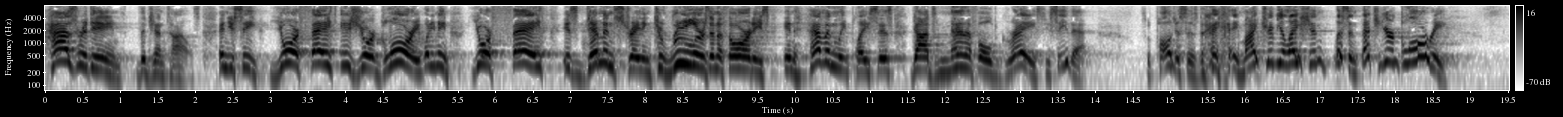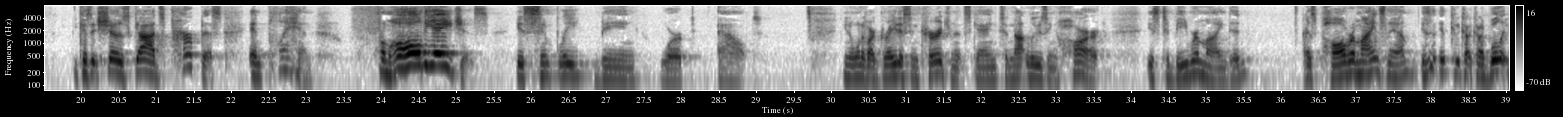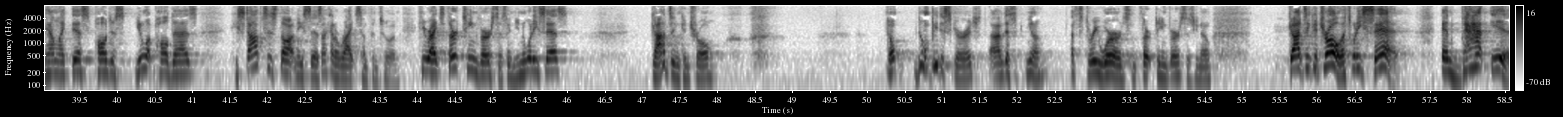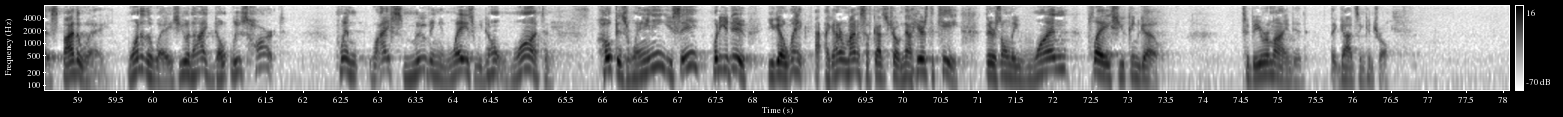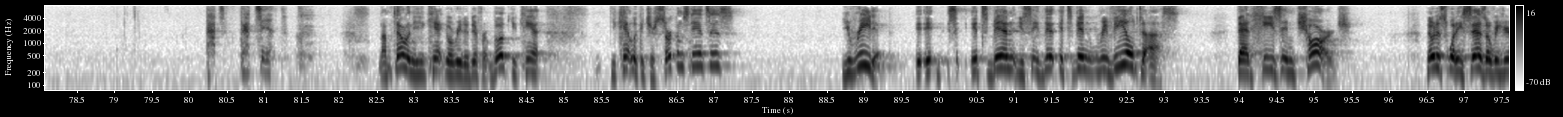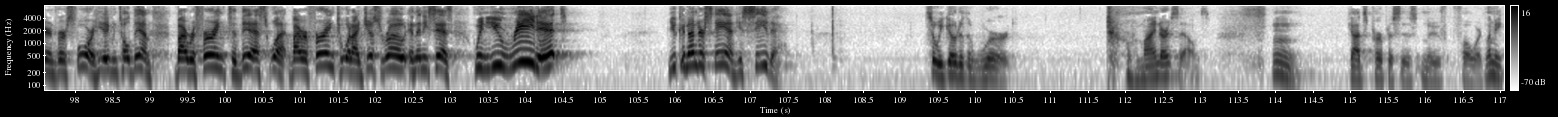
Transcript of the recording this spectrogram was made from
has redeemed the Gentiles. And you see, your faith is your glory. What do you mean? Your faith is demonstrating to rulers and authorities in heavenly places God's manifold grace. You see that? So Paul just says, hey, hey, my tribulation, listen, that's your glory. Because it shows God's purpose and plan from all the ages is simply being worked out you know, one of our greatest encouragements, gang, to not losing heart is to be reminded, as Paul reminds them, isn't it, could, could I boil it down like this? Paul just, you know what Paul does? He stops his thought and he says, I got to write something to him. He writes 13 verses, and you know what he says? God's in control. Don't, don't be discouraged. I'm just, you know, that's three words in 13 verses, you know. God's in control. That's what he said. And that is, by the way, one of the ways you and I don't lose heart. When life's moving in ways we don't want and hope is waning, you see, what do you do? You go, wait, I, I got to remind myself God's in control. Now, here's the key there's only one place you can go to be reminded that God's in control. That's, that's it. I'm telling you, you can't go read a different book. You can't, you can't look at your circumstances. You read it. It, has been, you see, it's been revealed to us that he's in charge. Notice what he says over here in verse 4. He even told them, by referring to this, what? By referring to what I just wrote, and then he says, when you read it, you can understand. You see that. So we go to the Word to remind ourselves hmm, God's purposes move forward. Let me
